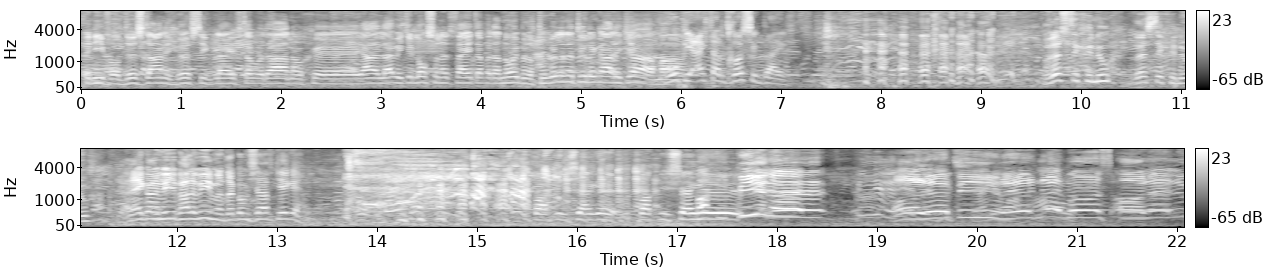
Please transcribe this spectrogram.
in ieder geval dusdanig rustig blijft dat we daar nog, uh, ja, weet je, los van het feit dat we daar nooit meer naartoe willen natuurlijk na dit jaar. Maar... Hoop je echt dat het rustig blijft? rustig genoeg, rustig genoeg. En ik wil een beetje op Halloween, want dan kom je even kijken. pak die zeggen, pak die zeggen. Pak die pieren! Alle pieren, nemmers, halleluja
